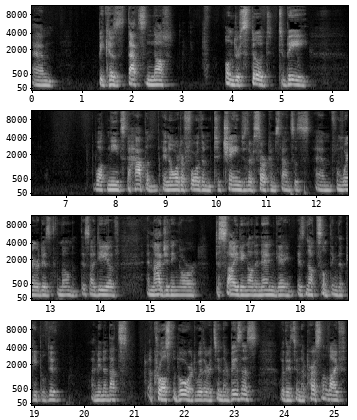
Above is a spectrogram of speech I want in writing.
um, because that's not understood to be what needs to happen in order for them to change their circumstances um, from where it is at the moment. This idea of imagining or deciding on an end game is not something that people do. I mean, and that's across the board, whether it's in their business, whether it's in their personal life,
